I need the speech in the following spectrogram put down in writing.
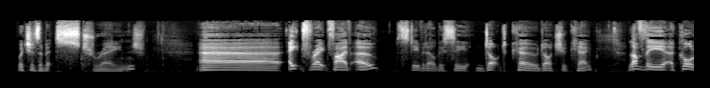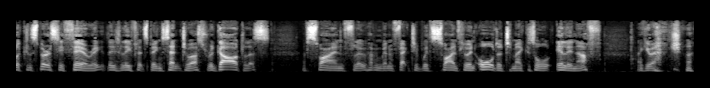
which is a bit strange. Uh, eight four eight five zero. Steve at lbc.co.uk. Love the uh, caller conspiracy theory, these leaflets being sent to us, regardless of swine flu, having been infected with swine flu in order to make us all ill enough. Thank you, Angela.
